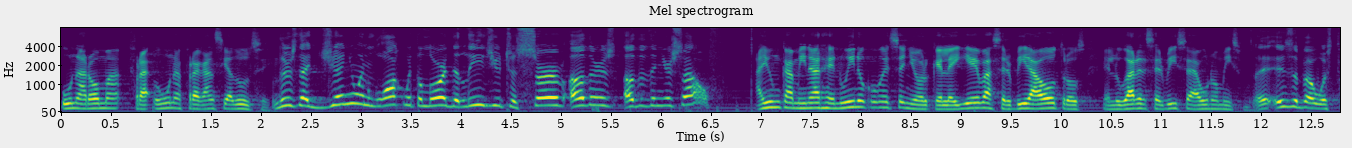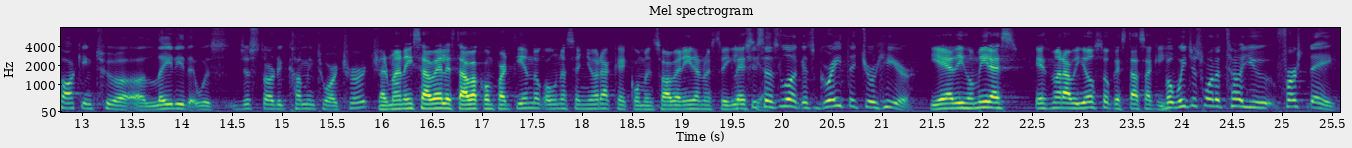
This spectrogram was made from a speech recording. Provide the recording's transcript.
un aroma, fra- una fragancia dulce. There's that genuine walk with the Lord that leads you to serve others other than yourself. Hay un caminar genuino con el Señor que le lleva a servir a otros en lugar de servirse a uno mismo. Uh, Isabel was talking to a, a lady that was just started coming to our church. La hermana Isabel estaba compartiendo con una señora que comenzó a venir a nuestra And she iglesia. says, Look, it's great that you're here, Y ella dijo, mira, es, es maravilloso que estás aquí. but we just want to tell you, first day,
